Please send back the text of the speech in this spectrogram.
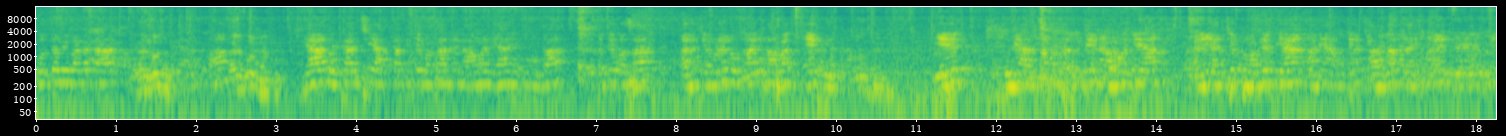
कोणत्या विभागात आहात घरकुल घरकुल घरकुल. या लोकांची आता तिथे बसाने नावं घ्या इथे उठा तिथे बसा. आणि जेवढे लोक आहेत नावात एक मिनिट. एक तुम्ही आता बसा तिथे नावं घ्या आणि यांचे प्रॉब्लेम घ्या आणि आमच्या खासदार तुम्ही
